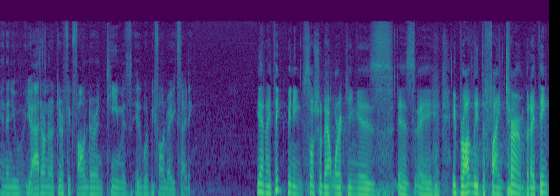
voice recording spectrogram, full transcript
and then you, you add on a terrific founder and team is, is what we found very exciting. Yeah, and I think meaning social networking is, is a, a broadly defined term, but I think,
